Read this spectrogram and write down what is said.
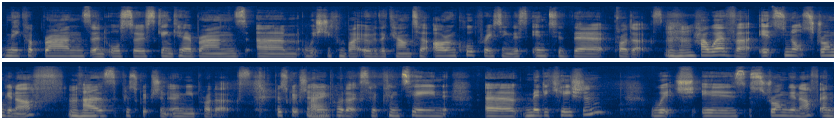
makeup brands and also skincare brands, um, which you can buy over the counter, are incorporating this into their products. Mm-hmm. However, it's not strong enough as prescription-only products. Prescription-only Right. products contain uh, medication, which is strong enough and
